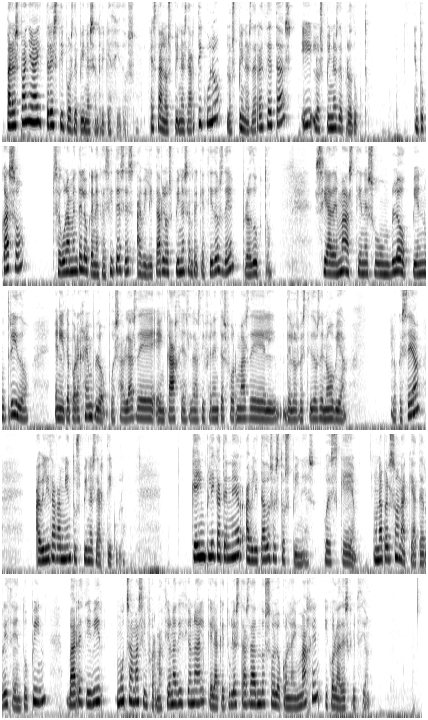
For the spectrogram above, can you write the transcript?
Para España hay tres tipos de pines enriquecidos. Están los pines de artículo, los pines de recetas y los pines de producto. En tu caso, seguramente lo que necesites es habilitar los pines enriquecidos de producto. Si además tienes un blog bien nutrido en el que, por ejemplo, pues hablas de encajes, las diferentes formas de los vestidos de novia, lo que sea, habilita también tus pines de artículo. ¿Qué implica tener habilitados estos pines? Pues que una persona que aterrice en tu pin va a recibir mucha más información adicional que la que tú le estás dando solo con la imagen y con la descripción.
